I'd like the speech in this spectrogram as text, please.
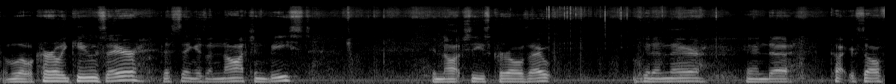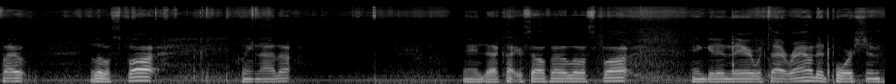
Some little curly cues there. This thing is a notching beast. You can notch these curls out. Get in there and uh, cut yourself out a little spot. Clean that up. And uh, cut yourself out a little spot and get in there with that rounded portion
